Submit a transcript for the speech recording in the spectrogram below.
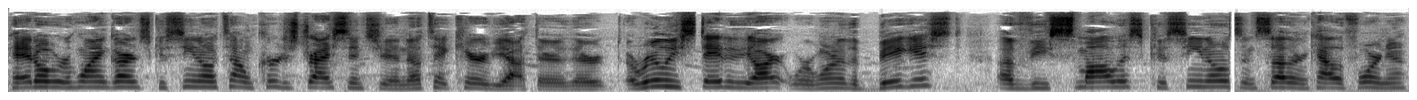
head over to Hawaiian Gardens Casino, tell them Curtis Drye sent you, and they'll take care of you out there. They're a really state of the art. We're one of the biggest of the smallest casinos in Southern California.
